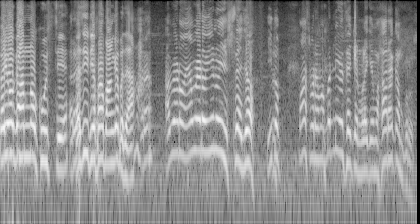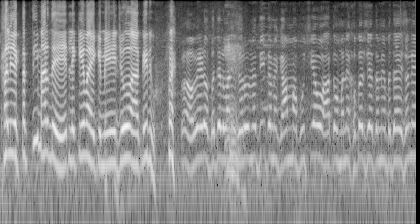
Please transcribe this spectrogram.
કયો ગામનો ખુશ છે? હજી ઢેફા માંગે બધા. અવેડો અવેડો એનો હિસ્સે છે જો. ઈ તો પાંચ વર્ષમાં બદલી નથી કે કે હારા કામ કરું ખાલી એક તકતી માર દે એટલે કહેવાય કે મેં જો આ કર્યું. હવેડો બદલવાની જરૂર નથી. તમે ગામમાં પૂછી આવો આ તો મને ખબર છે તમે બધાએ છે ને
